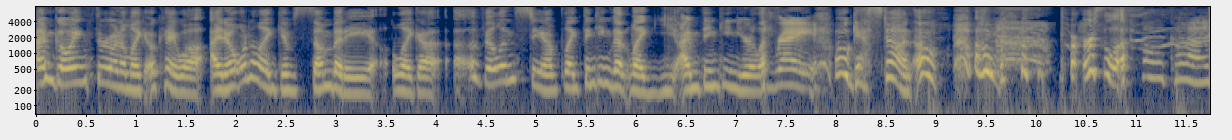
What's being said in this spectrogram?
I'm going through and I'm like, okay, well, I don't want to like give somebody like a, a villain stamp, like thinking that like y- I'm thinking you're like, Right. oh Gaston, oh oh Ursula. Oh gosh.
